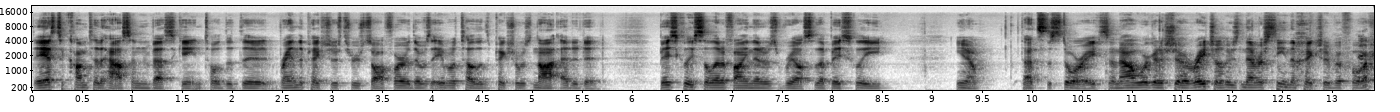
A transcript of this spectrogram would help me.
They asked to come to the house and investigate, and told that they ran the picture through software that was able to tell that the picture was not edited, basically solidifying that it was real. So that basically, you know, that's the story. So now we're gonna show Rachel, who's never seen the picture before,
